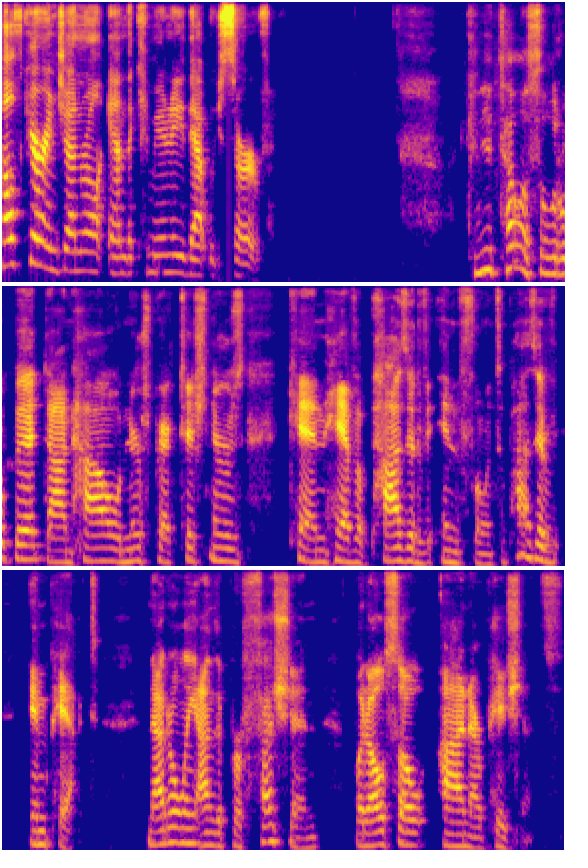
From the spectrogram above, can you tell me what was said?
healthcare in general, and the community that we serve. Can you tell us a little bit on how nurse practitioners can have a positive influence, a positive impact, not only on the profession, but also on our patients?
